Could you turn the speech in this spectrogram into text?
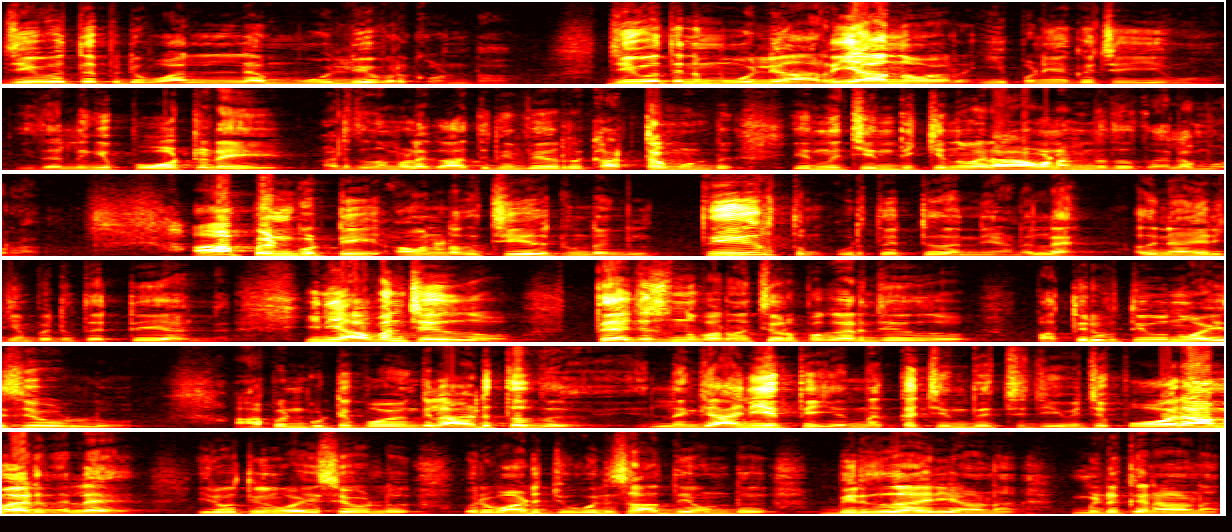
ജീവിതത്തെപ്പറ്റി വല്ല മൂല്യം ഇവർക്കുണ്ടോ? ജീവിതത്തിന് മൂല്യം അറിയാവുന്നവർ ഈ പണിയൊക്കെ ചെയ്യുമോ? ഇതല്ലെങ്കിൽ പോട്ടടേ അടുത്ത് നമ്മളെ കാത്തിന് വേറൊരു ഘട്ടമുണ്ട് എന്ന് ചിന്തിക്കുന്നവരാവണം ഇന്നത്തെ തലമുറ. ആ പെൺകുട്ടി അവനോടത് ചെയ്തിട്ടുണ്ടെങ്കിൽ തീർത്തും ഒരു തെറ്റ് തന്നെയാണ് അല്ലേ? അതിനായിരിക്കാൻ പറ്റും തെറ്റേ അല്ല. ഇനി അവൻ ചെയ്തതോ? തേജസ് എന്ന് പറഞ്ഞ ചെറുപ്പക്കാരൻ ചെയ്തതോ? പത്തിരുപത്തി മൂന്ന് വയസ്സേ ഉള്ളൂ. ആ പെൺകുട്ടി പോയെങ്കിൽ അടുത്തത് ഇല്ലെങ്കിൽ അനിയത്തി എന്നൊക്കെ ചിന്തിച്ച് ജീവിച്ച് പോരാമായിരുന്നു അല്ലേ? ഇരുപത്തിമൂന്ന് വയസ്സേ ഉള്ളൂ ഒരുപാട് ജോലി സാധ്യതയുണ്ട് ബിരുദധാരിയാണ് മിടുക്കനാണ്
